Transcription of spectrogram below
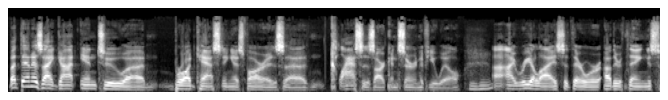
But then as I got into uh, broadcasting as far as uh, classes are concerned, if you will, uh, I realized that there were other things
